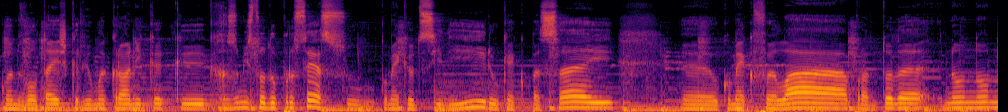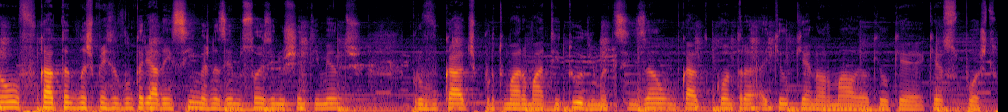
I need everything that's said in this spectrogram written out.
quando voltei escrevi uma crónica que, que resumisse todo o processo, como é que eu decidi ir, o que é que passei, uh, como é que foi lá, pronto, toda, não, não, não focado tanto na experiência de voluntariado em si, mas nas emoções e nos sentimentos provocados por tomar uma atitude e uma decisão um bocado contra aquilo que é normal ou aquilo que é, que é suposto.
